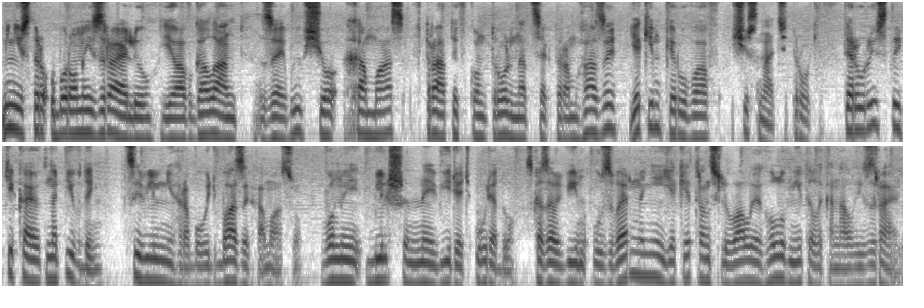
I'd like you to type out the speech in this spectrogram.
Міністр оборони Ізраїлю Йоав Галант заявив, що Хамас втратив контроль над сектором Гази, яким керував 16 років. Терористи тікають на південь цивільні грабують бази Хамасу. Вони більше не вірять уряду, сказав він у зверненні, яке транслювали головні телеканали Ізраїлю.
